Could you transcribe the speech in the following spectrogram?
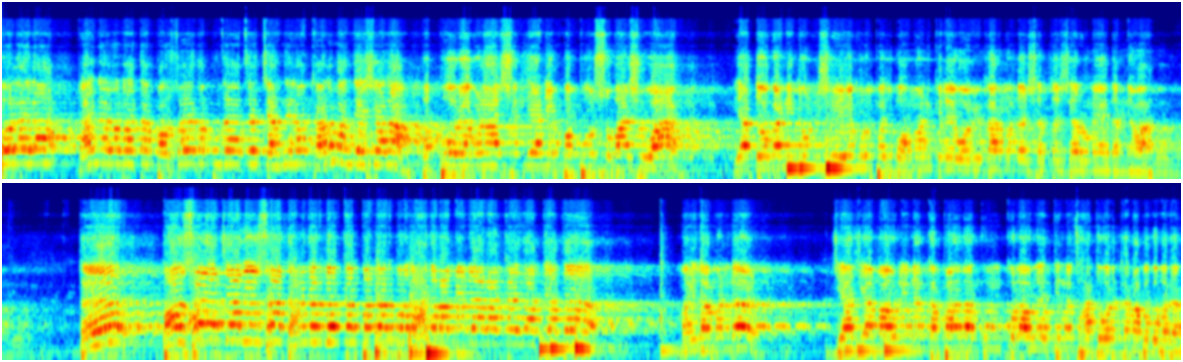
बोलायला? काय नाही बघा आता पावसाळ्यात आपण जायचं चांदीला खाल बांदेशाला पप्पू रघुनाथ शिंदे आणि पप्पू सुभाष वाघ या दोघांनी दोनशे एक रुपये बहुमान केले. ओविकार मंडळ शतशरून आहे धन्यवाद. तर पावसाळ्याच्या दिवसात धनगर लोक पंढरपूर भागाला मेंढ्या राखायला जात्यात महिला मंडळ ज्या ज्या माऊलीनं कपाळाला कुंकू लावलंय तिनंच हात वर करा बघू बरं.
